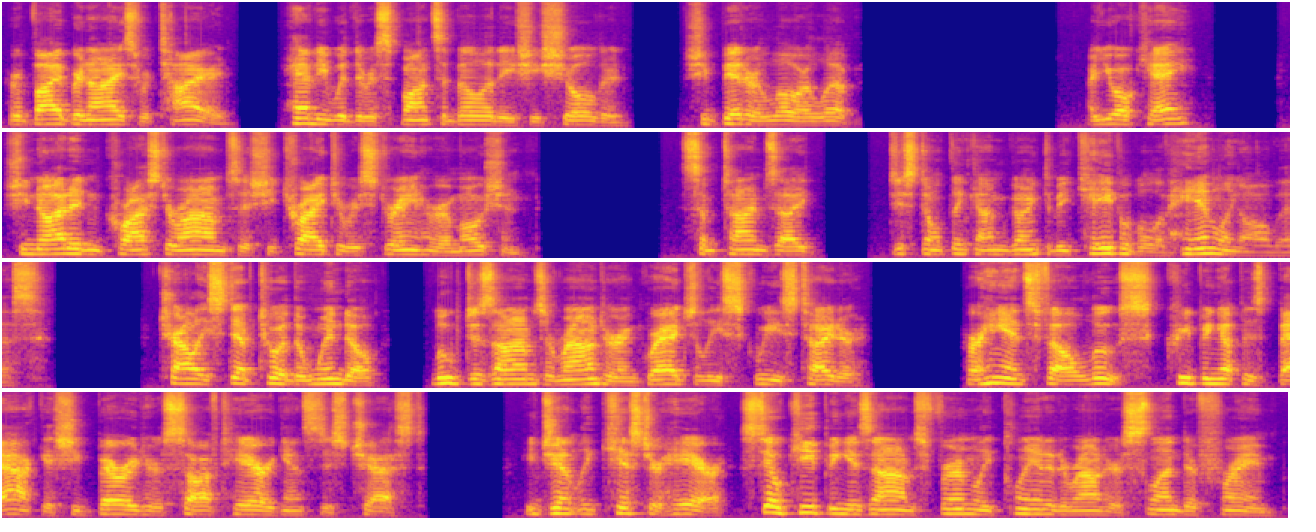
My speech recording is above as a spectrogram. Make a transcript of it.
Her vibrant eyes were tired, heavy with the responsibility she shouldered. She bit her lower lip. Are you okay? She nodded and crossed her arms as she tried to restrain her emotion. Sometimes I just don't think I'm going to be capable of handling all this. Charlie stepped toward the window, looped his arms around her, and gradually squeezed tighter. Her hands fell loose, creeping up his back as she buried her soft hair against his chest. He gently kissed her hair, still keeping his arms firmly planted around her slender frame.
